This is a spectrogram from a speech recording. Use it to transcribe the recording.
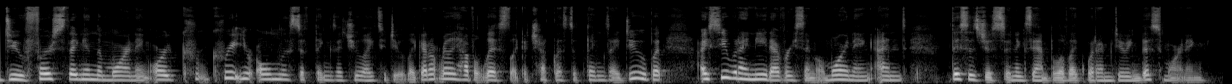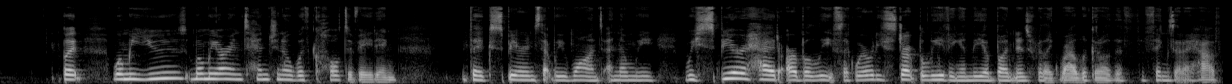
do first thing in the morning or cr- create your own list of things that you like to do. Like I don't really have a list like a checklist of things I do, but I see what I need every single morning and this is just an example of like what I'm doing this morning. But when we use when we are intentional with cultivating the experience that we want and then we we spearhead our beliefs. Like we already start believing in the abundance. We're like wow look at all the, the things that i have.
